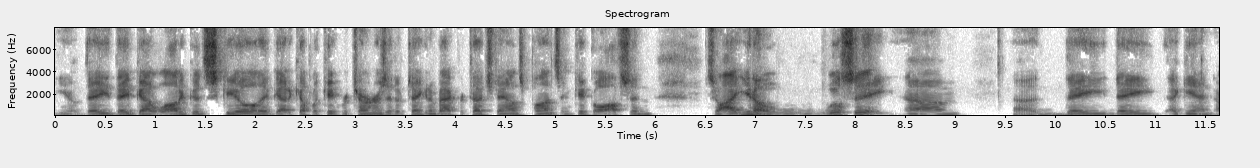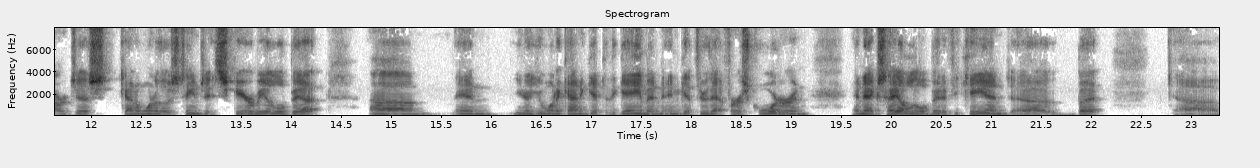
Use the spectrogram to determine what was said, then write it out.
you know, they they've got a lot of good skill. They've got a couple of kick returners that have taken them back for touchdowns, punts, and kickoffs. And so I, you know, we'll see. Um, uh, they they again are just kind of one of those teams that scare me a little bit. Um, and you know, you want to kind of get to the game and, and get through that first quarter and and exhale a little bit if you can. Uh, but uh,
